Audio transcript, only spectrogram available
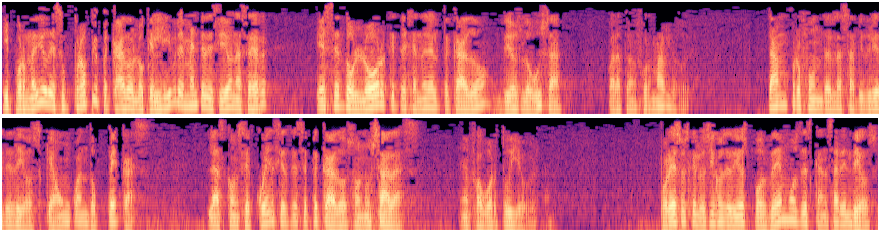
Y por medio de su propio pecado, lo que libremente decidieron hacer, ese dolor que te genera el pecado, Dios lo usa para transformarlo. Tan profunda es la sabiduría de Dios que aun cuando pecas, las consecuencias de ese pecado son usadas en favor tuyo, ¿verdad? Por eso es que los hijos de Dios podemos descansar en Dios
